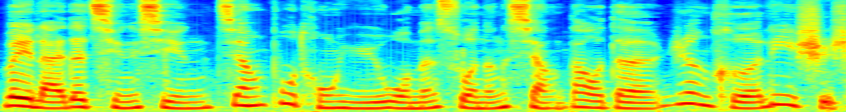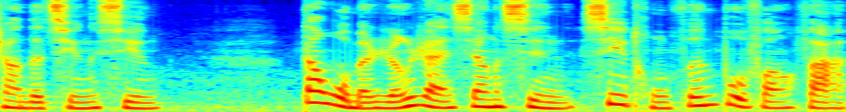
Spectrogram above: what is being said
未来的情形将不同于我们所能想到的任何历史上的情形，但我们仍然相信系统分布方法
